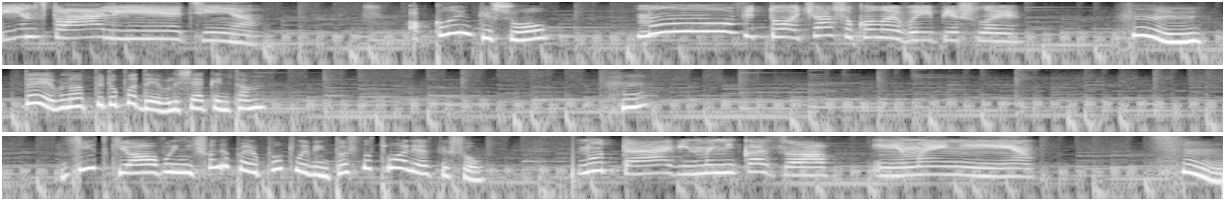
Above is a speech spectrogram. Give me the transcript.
Він в туалеті. А Клин пішов. Ну, від того часу, коли ви пішли. Хм, дивно, піду подивлюся, як він там. Хм. Дітки, а ви нічого не переплутали, він точно в туалет пішов. Ну та, він мені казав. І мені. Хм.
